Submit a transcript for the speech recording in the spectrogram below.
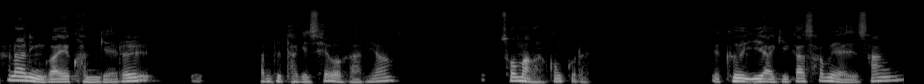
하나님과의 관계를 반듯하게 세워가며 소망을 꿈꾸는 그 이야기가 사무엘상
